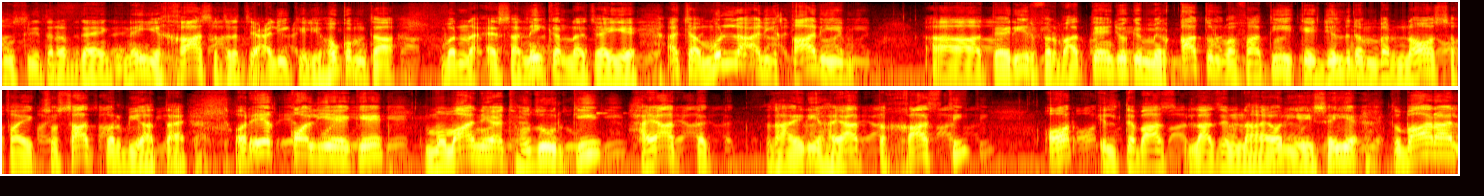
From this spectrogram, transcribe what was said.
دوسری طرف گئے ہیں کہ نہیں، یہ خاص حضرت علی کے لیے حکم تھا، ورنہ ایسا نہیں کرنا چاہیے۔ اچھا ملا علی قاری تحریر فرماتے ہیں جو کہ مرقات الوفاتی کے جلد نمبر نو، صفحہ ایک سو سات پر بھی آتا ہے۔ اور ایک قول یہ ہے کہ ممانعت حضور کی حیات تک، ظاہری حیات تک خاص تھی اور التباس لازم نہ ہے اور یہی صحیح ہے۔ تو بہرحال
